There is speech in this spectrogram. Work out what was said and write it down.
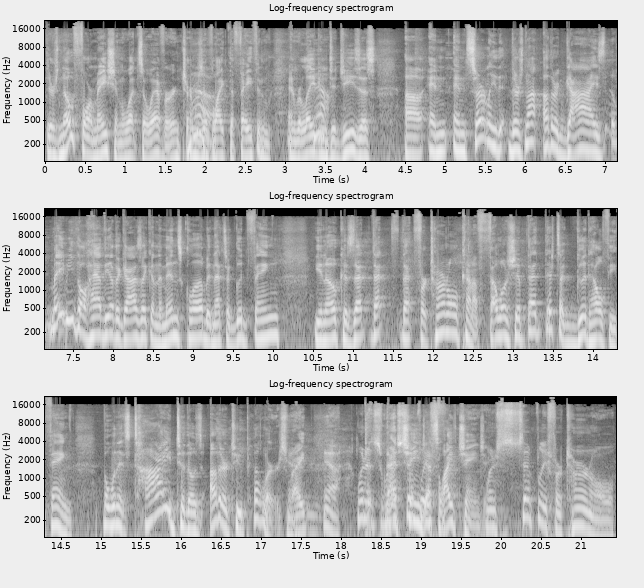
There's no formation whatsoever in terms of like the faith and, and relating Yeah. to Jesus. Uh, and and certainly there's not other guys. Maybe they'll have the other guys like in the men's club, and that's a good thing, you know, because that that that fraternal kind of fellowship that that's a good healthy thing. But when it's tied to those other two pillars, right? Yeah, when it's when that's it's change. simply- That's life changing. When it's simply fraternal,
